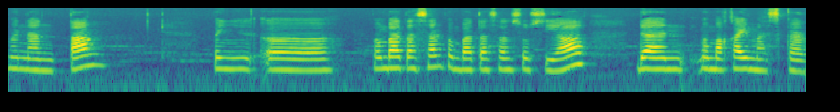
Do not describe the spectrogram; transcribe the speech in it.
menantang eh, pembatasan-pembatasan sosial dan memakai masker.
